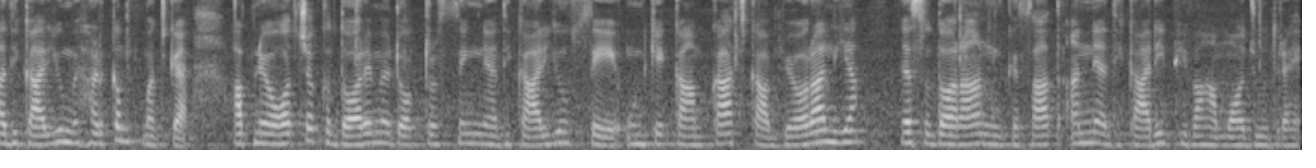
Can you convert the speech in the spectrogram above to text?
अधिकारियों में हड़कंप मच गया। अपने औचक दौरे में डॉक्टर सिंह ने अधिकारियों से उनके कामकाज का ब्यौरा लिया। इस दौरान उनके साथ अन्य अधिकारी भी वहाँ मौजूद रहे।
